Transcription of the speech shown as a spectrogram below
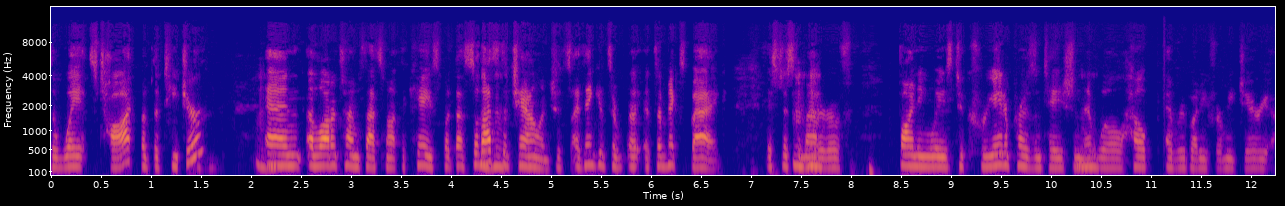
the way it's taught but the teacher Mhm. and a lot of times that's not the case but that's so that's Mhm. the challenge it's i think it's a it's a mixed bag it's just a Mhm. matter of finding ways to create a presentation that Mhm. will help everybody from each area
